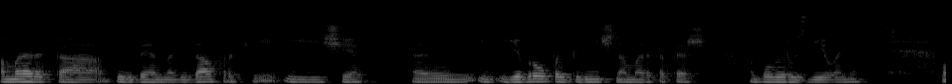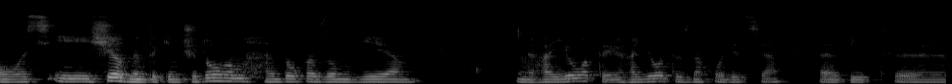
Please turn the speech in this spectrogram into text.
Америка Південна від Африки, і ще е, Європа і Північна Америка теж були розділені. Ось. І ще одним таким чудовим доказом є гайоти. Гайоти знаходяться е, під е,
